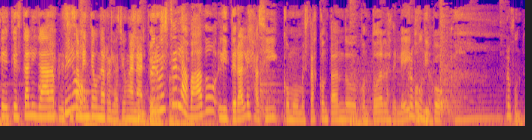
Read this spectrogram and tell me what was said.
que, que está ligada precisamente a una relación anal. Pero este lavado literal es así como me estás contando con todas las de ley Profundo. tipo ah, Profundo.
